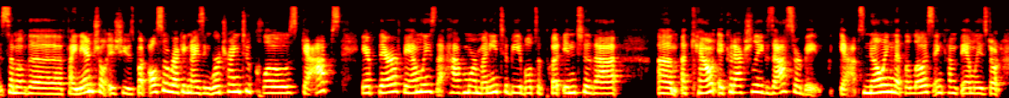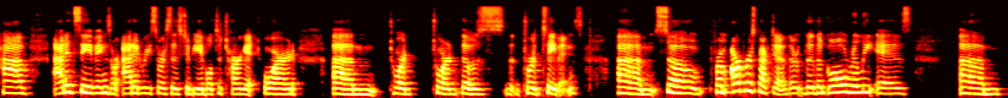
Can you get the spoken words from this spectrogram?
some of the financial issues but also recognizing we're trying to close gaps if there are families that have more money to be able to put into that um, account, it could actually exacerbate gaps, knowing that the lowest income families don't have added savings or added resources to be able to target toward um, toward toward those toward savings. Um, so from our perspective, the, the, the goal really is um,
